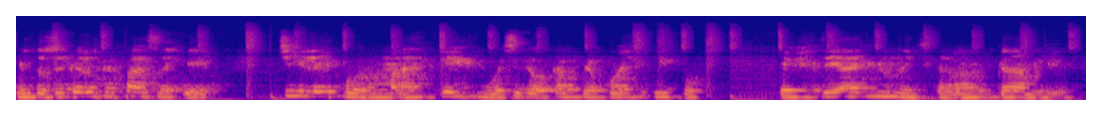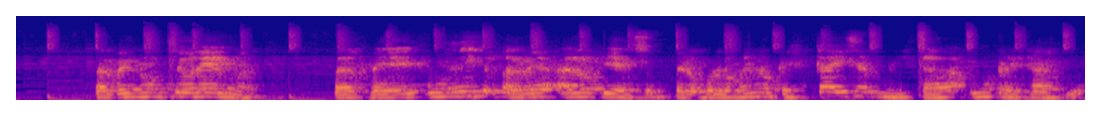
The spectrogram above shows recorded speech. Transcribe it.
Entonces, ¿qué es lo que pasa? Que Chile, por más que hubiese quedado campeón con ese equipo, este año necesitaban cambio. Tal vez no un teorema, tal vez un hito, tal vez algo pienso, pero por lo menos lo que es Kaiser necesitaba un recambio.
